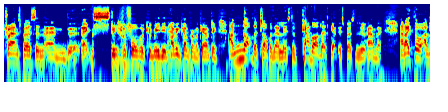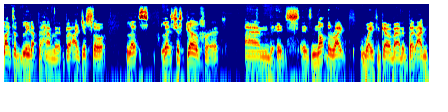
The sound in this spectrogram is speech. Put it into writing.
trans person and uh, ex street performer comedian, having come from accounting. I'm not the top of their list of. Come on, let's get this person to do Hamlet. And I thought I'd like to lead up to Hamlet, but I just thought let's let's just go for it and it's it's not the right way to go about it. But I'm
